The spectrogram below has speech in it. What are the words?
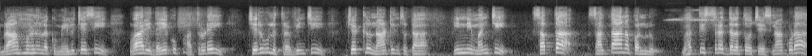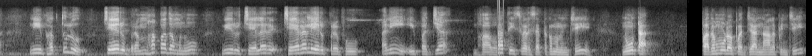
బ్రాహ్మణులకు మేలు చేసి వారి దయకు పాత్రుడై చెరువులు త్రవ్వించి చెట్లు నాటించుట ఇన్ని మంచి సప్త సంతాన పనులు భక్తి శ్రద్ధలతో చేసినా కూడా నీ భక్తులు చేరు బ్రహ్మపదమును వీరు చేరలే చేరలేరు ప్రభు అని ఈ పద్య భావం. ఈశ్వర శతకము నుంచి నూట పదమూడో పద్యాన్ని ఆలపించి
